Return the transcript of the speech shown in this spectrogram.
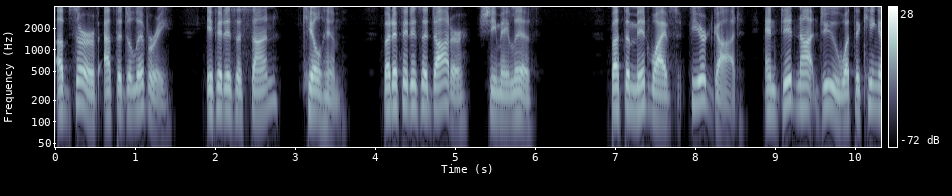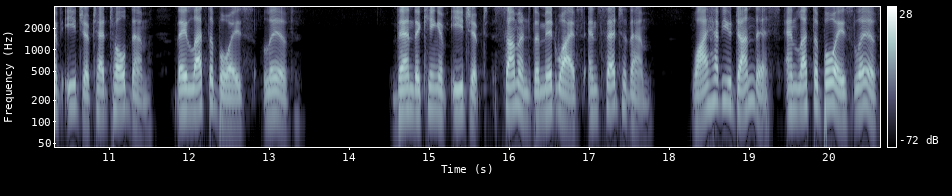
observe at the delivery. If it is a son, kill him. But if it is a daughter, she may live. But the midwives feared God and did not do what the king of Egypt had told them. They let the boys live. Then the king of Egypt summoned the midwives and said to them, Why have you done this, and let the boys live?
